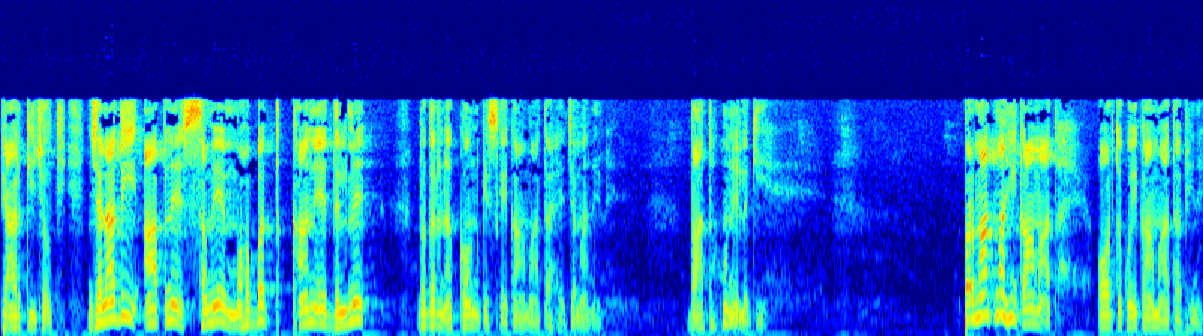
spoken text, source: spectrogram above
प्यार की ज्योति। जला दी आपने समय मोहब्बत, खाने दिल में बगर न कौन किसके काम आता है जमाने में। बात होने लगी है। परमात्मा ही काम आता है, और तो कोई काम आता भी नहीं।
